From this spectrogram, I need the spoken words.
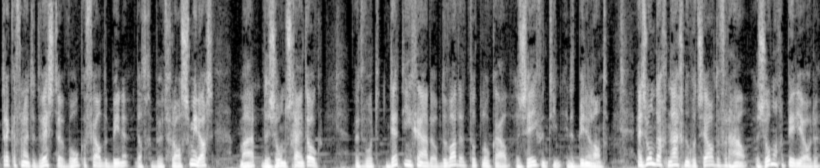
trekken vanuit het westen wolkenvelden binnen. Dat gebeurt vooral smiddags, maar de zon schijnt ook. Het wordt 13 graden op de Wadden tot lokaal 17 in het binnenland. En zondag nagenoeg hetzelfde verhaal. Zonnige periode,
